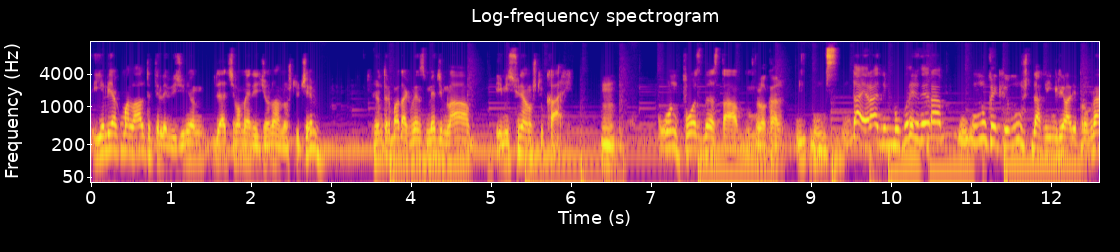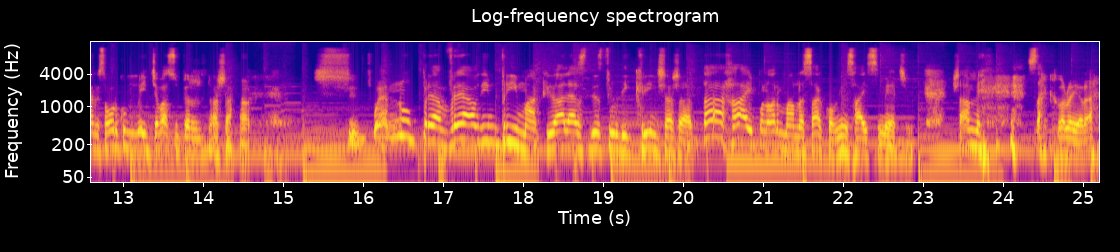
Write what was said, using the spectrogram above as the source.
el e acum la alte televiziuni, eu- de la ceva mai regional, nu știu ce. Ne-a întrebat dacă vrem să mergem la emisiunea nu știu care. Mm. Un post de ăsta, Local. da, era din București, dar era, nu cred că, nu știu dacă e în grila de programe sau oricum e ceva super așa. Ah. Și bă, nu prea vreau din prima, că alea sunt destul de cringe și așa. Da, hai, până la urmă m-am lăsat convins, hai să mergem. Și am mers acolo, era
